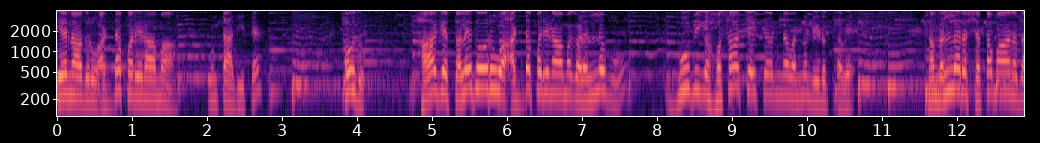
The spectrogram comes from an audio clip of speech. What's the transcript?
ಏನಾದರೂ ಅಡ್ಡ ಪರಿಣಾಮ ಉಂಟಾದೀತೆ? ಹೌದು, ಹಾಗೆ ತಲೆದೋರುವ ಅಡ್ಡ ಪರಿಣಾಮಗಳೆಲ್ಲವೂ ಭೂಮಿಗೆ ಹೊಸ ಚೈತನ್ಯವನ್ನು ನೀಡುತ್ತವೆ. ನಮ್ಮೆಲ್ಲರ ಶತಮಾನದ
